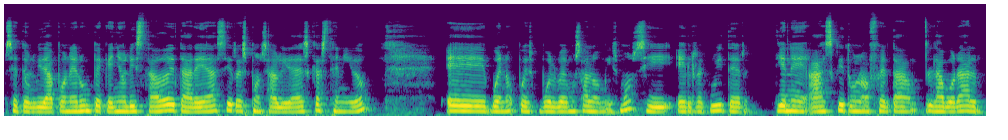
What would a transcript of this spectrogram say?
se te olvida poner un pequeño listado de tareas y responsabilidades que has tenido. Eh, bueno, pues volvemos a lo mismo. Si el recruiter tiene, ha escrito una oferta laboral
